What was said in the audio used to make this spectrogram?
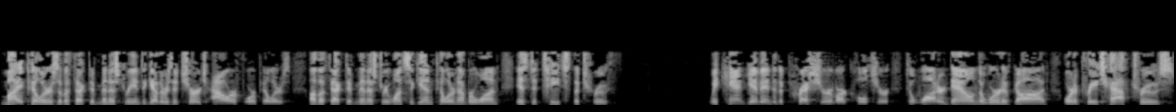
my pillars of effective ministry, and together as a church, our four pillars of effective ministry. Once again, pillar number one is to teach the truth. We can't give in to the pressure of our culture to water down the Word of God or to preach half truths.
